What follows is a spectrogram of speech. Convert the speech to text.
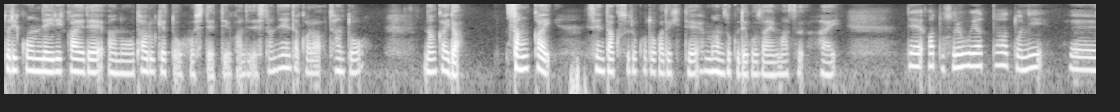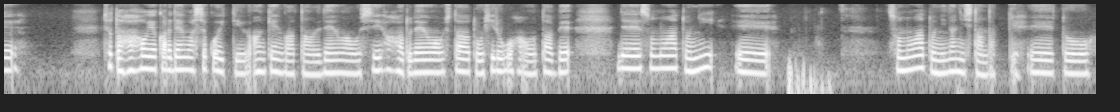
取り込んで入り替えであのタオルケットを干してっていう感じでしたね。だからちゃんと何回だ？3回洗濯することができて満足でございます。はい。であとそれをやった後に、えー、ちょっと母親から電話してこいっていう案件があったので電話をし母と電話をした後お昼ご飯を食べでその後に、えー、その後に何したんだっけ？えっ、ー、と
